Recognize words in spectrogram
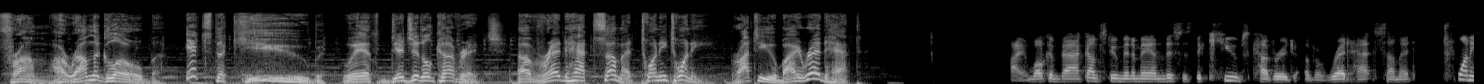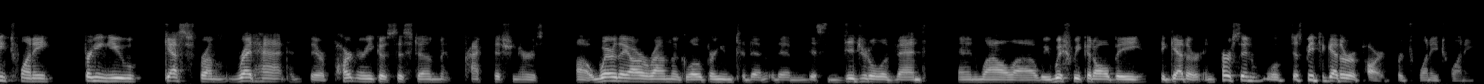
from around the globe. It's theCUBE, with digital coverage of Red Hat Summit 2020. Brought to you by Red Hat. Hi, and welcome back. I'm Stu Miniman. This is theCUBE's coverage of a Red Hat Summit 2020, bringing you guests from Red Hat, their partner ecosystem, practitioners, uh, where they are around the globe, bringing to them, them this digital event. And while uh, we wish we could all be together in person, we'll just be together apart for 2020.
